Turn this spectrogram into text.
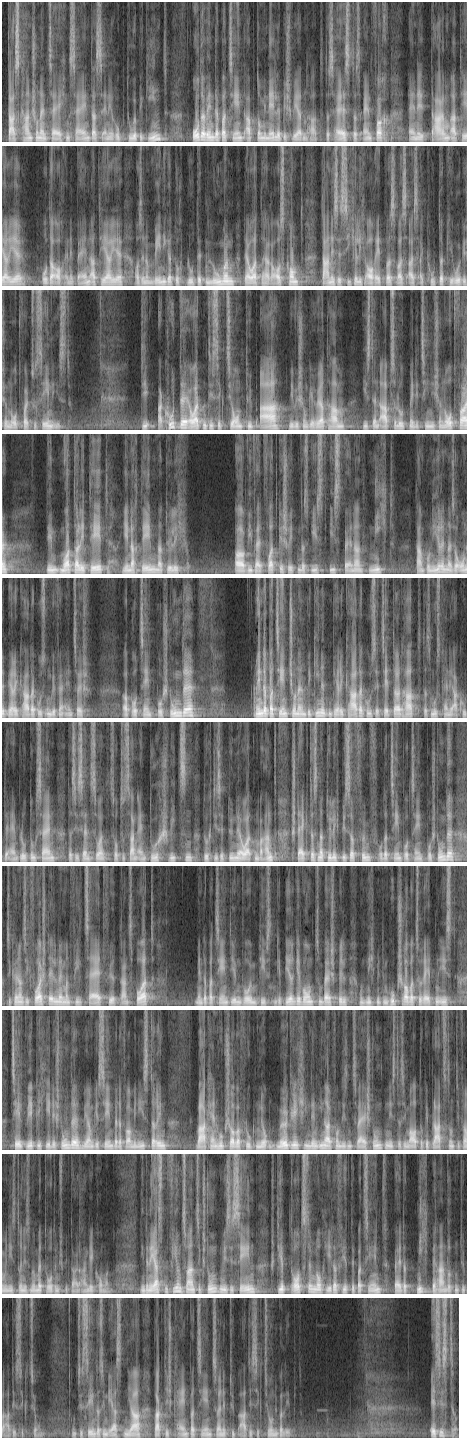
das kann schon ein Zeichen sein, dass eine Ruptur beginnt. Oder wenn der Patient abdominelle Beschwerden hat. Das heißt, dass einfach eine Darmarterie oder auch eine Beinarterie aus einem weniger durchbluteten Lumen der Aorta herauskommt, dann ist es sicherlich auch etwas, was als akuter chirurgischer Notfall zu sehen ist. Die akute Aortendissektion Typ A, wie wir schon gehört haben, ist ein absolut medizinischer Notfall. Die Mortalität, je nachdem natürlich, äh, wie weit fortgeschritten das ist, ist bei einer nicht tamponierenden, also ohne Perikardagus, ungefähr 1, 2 äh, Prozent pro Stunde. Wenn der Patient schon einen beginnenden Perikardagus etc. hat, das muss keine akute Einblutung sein, das ist ein, sozusagen ein Durchschwitzen durch diese dünne Aortenwand, steigt das natürlich bis auf 5 oder 10 Prozent pro Stunde. Sie können sich vorstellen, wenn man viel Zeit für Transport, wenn der Patient irgendwo im tiefsten Gebirge wohnt zum Beispiel und nicht mit dem Hubschrauber zu retten ist, zählt wirklich jede Stunde. Wir haben gesehen bei der Frau Ministerin, war kein Hubschrauberflug möglich. In den, innerhalb von diesen zwei Stunden ist das im Auto geplatzt und die Frau Ministerin ist nur mehr tot im Spital angekommen. In den ersten 24 Stunden, wie Sie sehen, stirbt trotzdem noch jeder vierte Patient bei der nicht behandelten Typ-A-Dissektion. Und Sie sehen, dass im ersten Jahr praktisch kein Patient so eine Typ-A-Dissektion überlebt. Es ist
